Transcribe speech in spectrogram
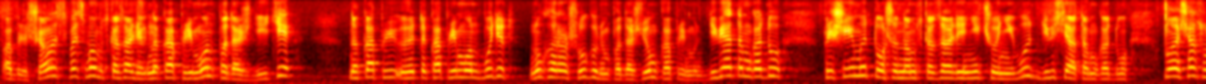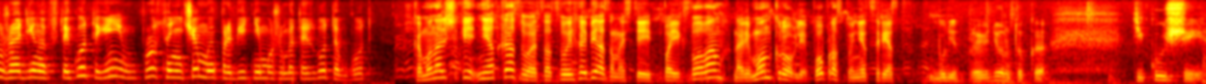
обращалась, в восьмом сказали, на капремонт подождите, на капри, это капремонт будет? Ну хорошо, говорим, подождем капремонт. В девятом году пришли мы тоже, нам сказали, ничего не будет. В десятом году. Ну а сейчас уже одиннадцатый год, и просто ничем мы пробить не можем. Это из года в год. Коммунальщики не отказываются от своих обязанностей. По их словам, на ремонт кровли попросту нет средств. Будет проведен только текущий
